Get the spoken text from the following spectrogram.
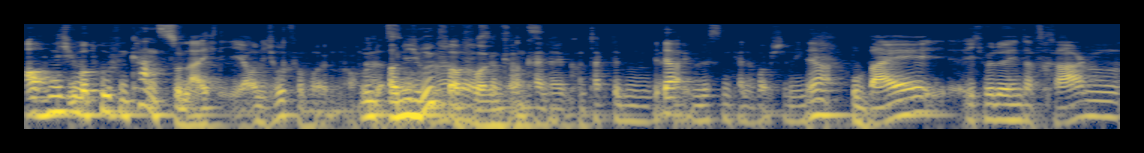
auch nicht überprüfen kannst so leicht. Ja, auch nicht rückverfolgen. Auch Und auch nicht ne? rückverfolgen jetzt kannst. keine Kontaktlisten, Ja. Listen, keine vollständigen. Ja. Wobei, ich würde hinterfragen,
